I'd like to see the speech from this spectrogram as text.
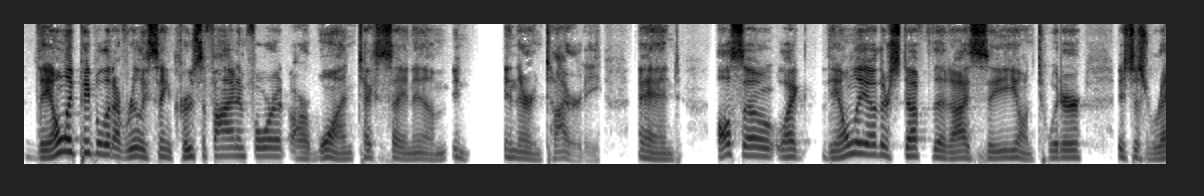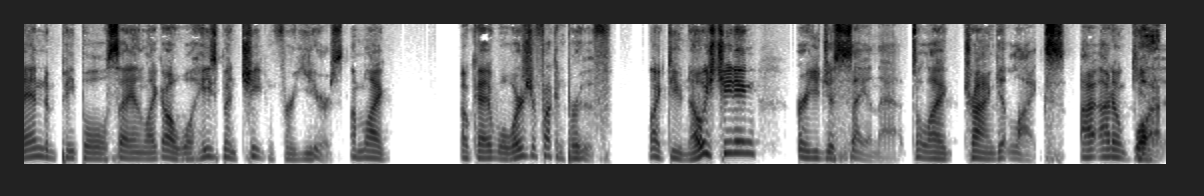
the only people that I've really seen crucifying him for it are one Texas A&M in in their entirety, and also like the only other stuff that I see on Twitter is just random people saying like, "Oh, well, he's been cheating for years." I'm like, okay, well, where's your fucking proof? Like, do you know he's cheating, or are you just saying that to like try and get likes? I, I don't get well, it.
